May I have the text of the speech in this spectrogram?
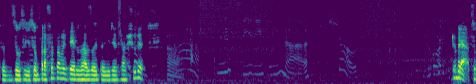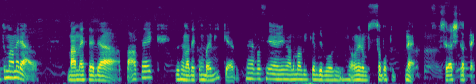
To jsou, jsou prasatami, ty rozházeli talíře tam všude. Dobrá, co tu máme dál? Máme teda pátek, to znamená teď bude víkend. Ne, vlastně já nemám víkendy volný, já mám jenom sobotu, ne, středa čtvrtek.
